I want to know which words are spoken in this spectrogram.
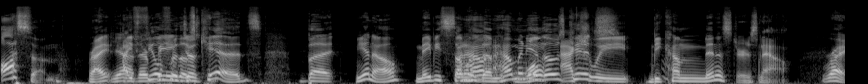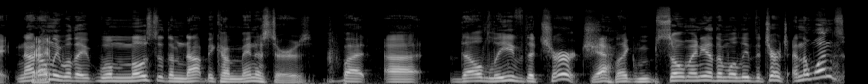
awesome right Yeah, i feel for those just- kids but you know maybe some how- of them how many of those kids- actually become ministers now Right. Not Right. only will they will most of them not become ministers, but uh, they'll leave the church. Yeah. Like so many of them will leave the church, and the ones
